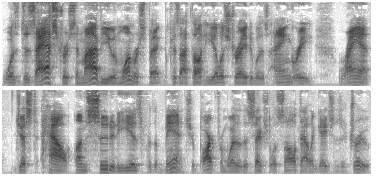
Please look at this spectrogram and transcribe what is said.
was disastrous in my view in one respect because I thought he illustrated with his angry rant just how unsuited he is for the bench, apart from whether the sexual assault allegations are true.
